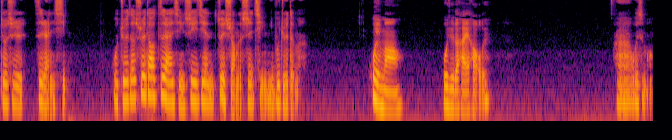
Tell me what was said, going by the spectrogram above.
就是自然醒。我觉得睡到自然醒是一件最爽的事情，你不觉得吗？会吗？我觉得还好诶。啊？为什么？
